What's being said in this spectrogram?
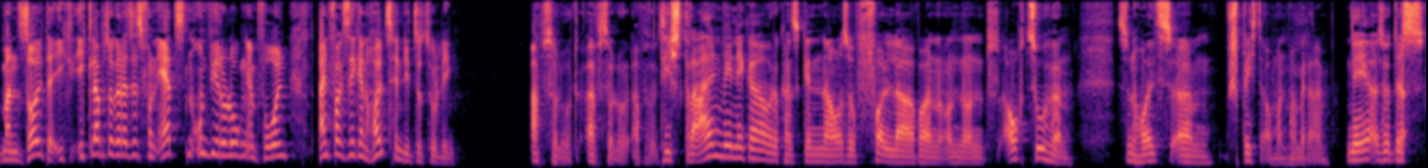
man sollte, ich, ich glaube sogar, das ist von Ärzten und Virologen empfohlen, einfach sich ein Holzhandy zuzulegen. Absolut, absolut, absolut. Die strahlen weniger, aber du kannst genauso voll labern und, und auch zuhören. So ein Holz ähm, spricht auch manchmal mit einem. Nee, also das,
